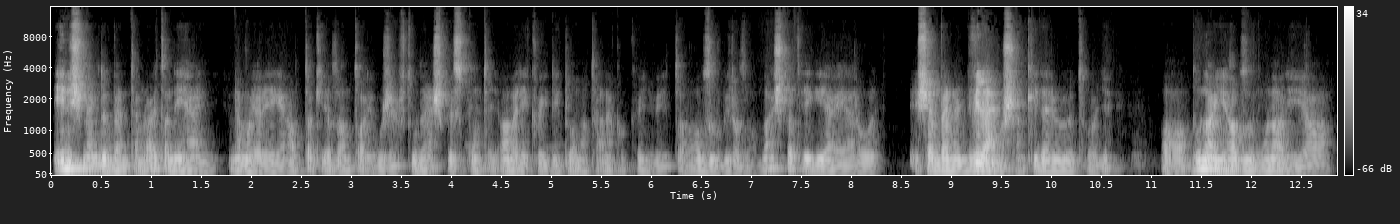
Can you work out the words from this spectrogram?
én is megdöbbentem rajta, néhány, nem olyan régen adta ki az Antal József Tudásközpont egy amerikai diplomatának a könyvét a Habsburg Birodalom nagy stratégiájáról, és ebben világosan kiderült, hogy a Dunai Habsburg monarchia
